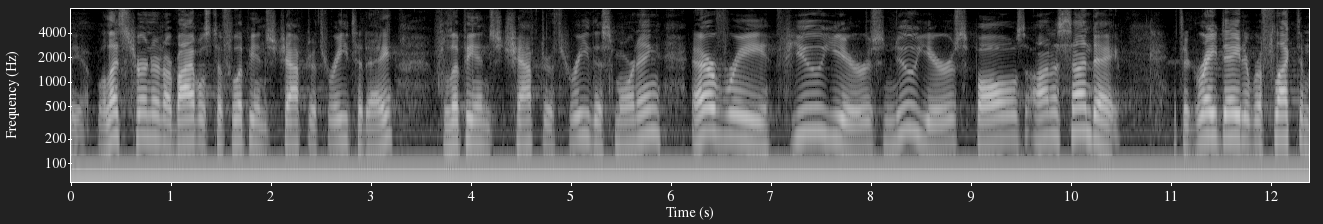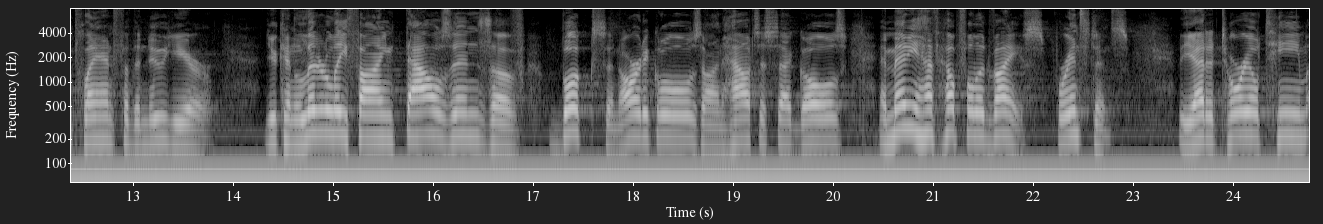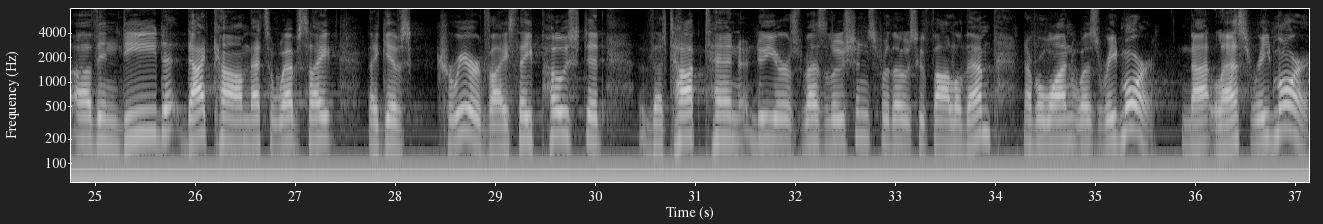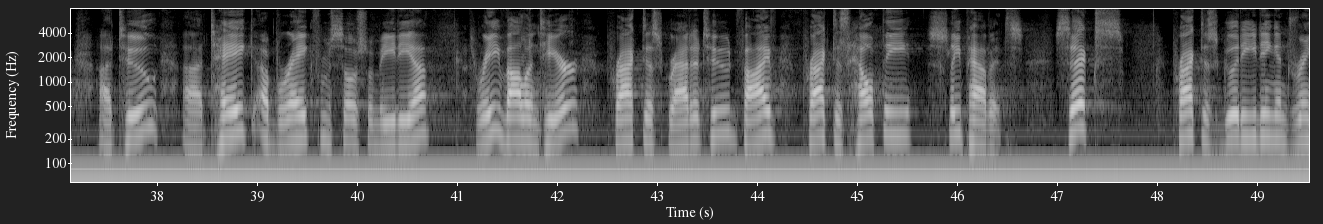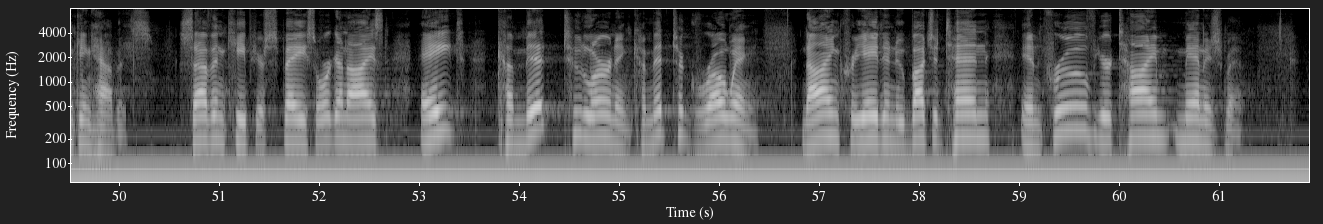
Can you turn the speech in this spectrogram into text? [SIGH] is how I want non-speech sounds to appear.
see it. Well, let's turn in our Bibles to Philippians chapter 3 today. Philippians chapter 3 this morning. Every few years, New Year's falls on a Sunday. It's a great day to reflect and plan for the new year. You can literally find thousands of books and articles on how to set goals, and many have helpful advice. For instance, the editorial team of Indeed.com, that's a website that gives career advice, they posted the top 10 New Year's resolutions for those who follow them. Number one was read more, not less, read more. Uh, two, uh, take a break from social media. Three, volunteer, practice gratitude. Five, practice healthy sleep habits. Six, practice good eating and drinking habits. Seven, keep your space organized. Eight, commit to learning, commit to growing. Nine, create a new budget. 10, improve your time management.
